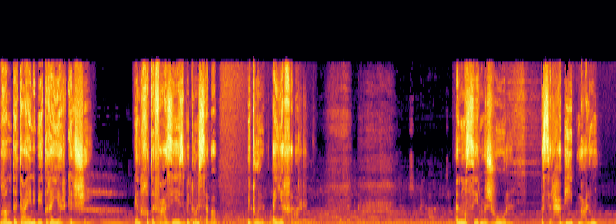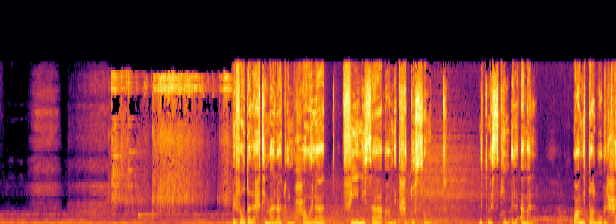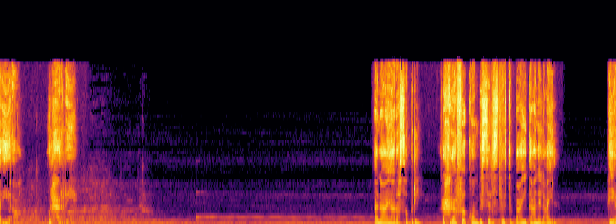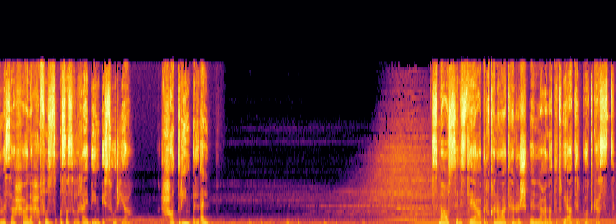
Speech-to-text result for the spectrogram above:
بغمضة عيني بيتغير كل شي بينخطف عزيز بدون سبب بدون أي خبر. المصير مجهول بس الحبيب معلوم. بفوضى الاحتمالات والمحاولات في نساء عم يتحدوا الصمت. متمسكين بالأمل وعم يطالبوا بالحقيقة والحرية. أنا يارا صبري رح رافقكم بسلسلة بعيد عن العين. هي مساحة لحفظ قصص الغايبين بسوريا الحاضرين بالقلب. اسمعوا السلسلة عبر قنوات هنرشبل على تطبيقات البودكاست.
